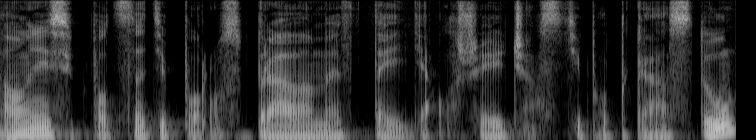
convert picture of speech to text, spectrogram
A o nej si v podstate porozprávame v tej ďalšej časti podcastu.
